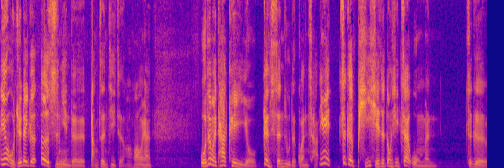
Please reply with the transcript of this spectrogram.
因为我觉得一个二十年的党政记者哈，黄伟汉，我认为他可以有更深入的观察，因为这个皮鞋这东西，在我们这个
